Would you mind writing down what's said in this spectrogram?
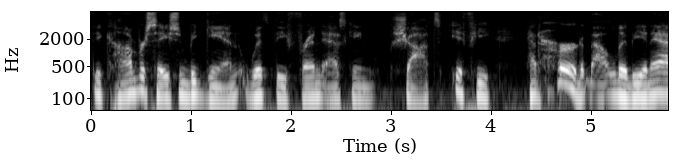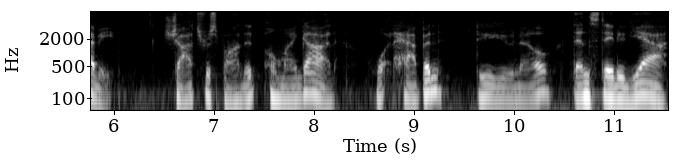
The conversation began with the friend asking Shots if he had heard about Libby and Abby. Shots responded, Oh my God, What happened? Do you know? Then stated, yeah,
